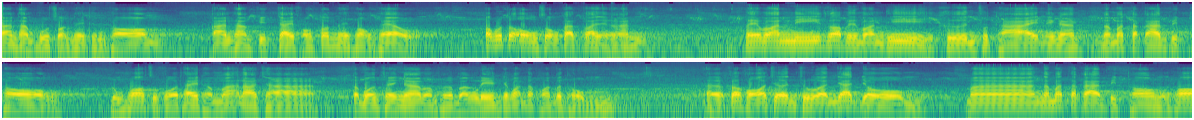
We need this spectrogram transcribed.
การทำกุศลให้ถึงพร้อม การทำจิตใจของตนให้ผ่องแผ้ว พระพุทธองค์ทรงตรัสว่าอย่างนั้น ในวันนี้ก็เป็นวันที่คืนสุดท้ายในงานนมัสการปิดทอง หลวงพ่อสุโขทัยธรรมราชาตำบลไซงามอำเภอบางเลน จังหวัดนครปฐมเอ่อก็ขอเชิญชวนญาติโยม มานมัสการปิดทองหลวงพ่อ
